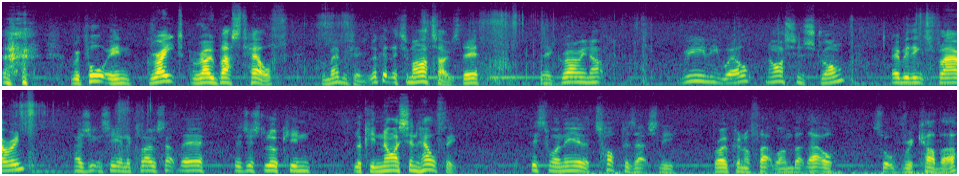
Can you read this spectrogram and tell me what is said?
Reporting great robust health from everything. Look at the tomatoes, they're, they're growing up really well, nice and strong. Everything's flowering. As you can see in the close-up there, they're just looking, looking nice and healthy. This one here, the top has actually broken off that one, but that'll sort of recover.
